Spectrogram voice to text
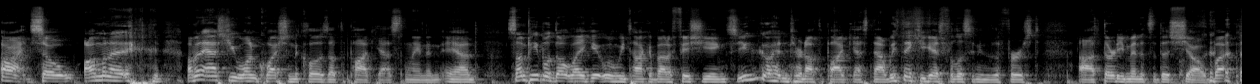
All right, so I'm gonna I'm gonna ask you one question to close out the podcast, Landon. And some people don't like it when we talk about officiating, so you can go ahead and turn off the podcast now. We thank you guys for listening to the first uh, 30 minutes of this show, but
